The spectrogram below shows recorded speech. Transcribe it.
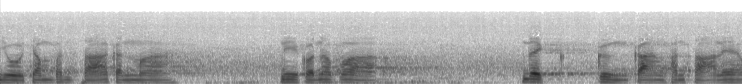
อยู่จำพรรษากันมา นี่ก็นับว่าได้กึ่งกลางพรรษาแล้ว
